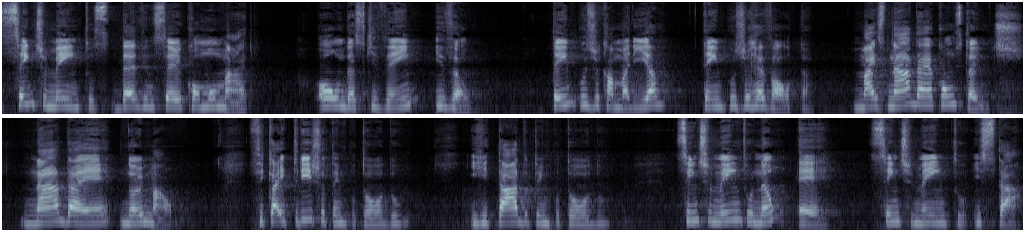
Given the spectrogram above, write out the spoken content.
Sentimentos devem ser como o mar, ondas que vêm e vão. Tempos de calmaria, tempos de revolta. Mas nada é constante, nada é normal. Ficar triste o tempo todo, irritado o tempo todo. Sentimento não é, sentimento está.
